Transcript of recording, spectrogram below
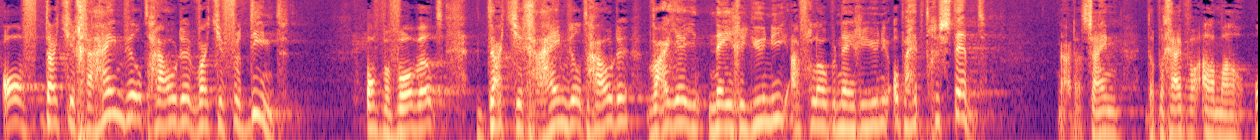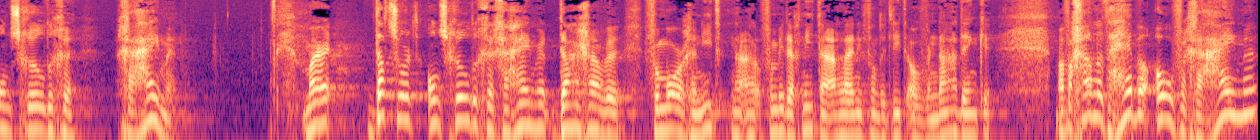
Of dat je geheim wilt houden wat je verdient. Of bijvoorbeeld dat je geheim wilt houden waar je 9 juni, afgelopen 9 juni, op hebt gestemd. Nou, dat zijn, dat begrijpen we allemaal, onschuldige geheimen. Maar dat soort onschuldige geheimen, daar gaan we vanmorgen niet, vanmiddag niet naar aanleiding van dit lied over nadenken. Maar we gaan het hebben over geheimen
